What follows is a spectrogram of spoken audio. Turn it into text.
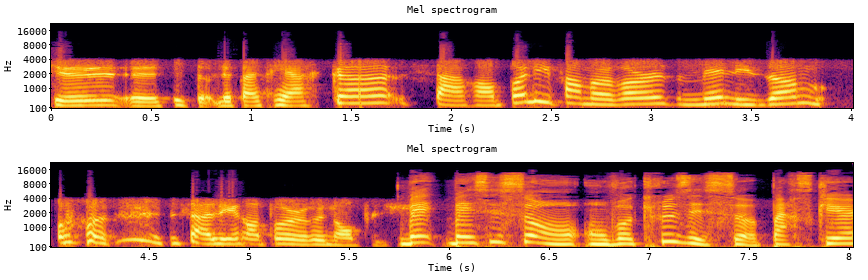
que euh, c'est ça, le patriarcat, ça rend pas les femmes heureuses, mais les hommes, ça les rend pas heureux non plus. Ben, ben c'est ça, on, on va creuser ça parce que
